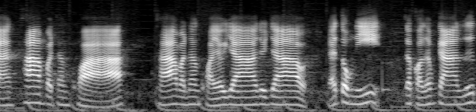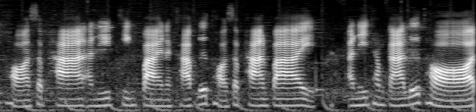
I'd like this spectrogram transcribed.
การข้ามไปทางขวา ข้ามมาทางขวายาวๆยาวๆ และตรงนี้จะขอทำการรื้อถอนสะพานอันนี้ทิ้งไปนะครับรื้อถอนสะพานไป อันนี้ทำการรื้อถอน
